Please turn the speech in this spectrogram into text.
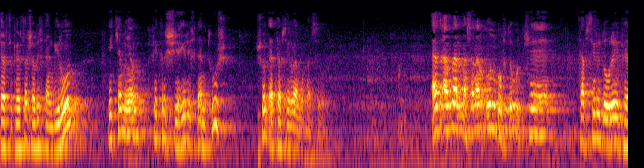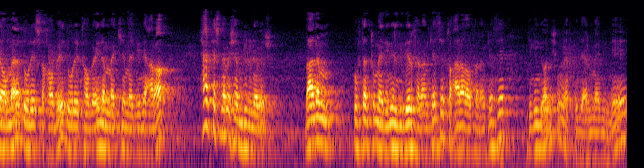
خرت پرتاش ریختن بیرون یک کمی هم فکر شیعی ریختن توش شد از تفسیر و المفسرون از اول مثلا اون گفته بود که تفسیر دوره پیامبر دوره صحابه دوره تابعین مکه مدینه عراق هر کس نمیشه همجوری نمیشه بعدم گفتن تو مدینه لیدر فلان کسه تو عراق فلان کسه. دیگه یادشون رفته در مدینه.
